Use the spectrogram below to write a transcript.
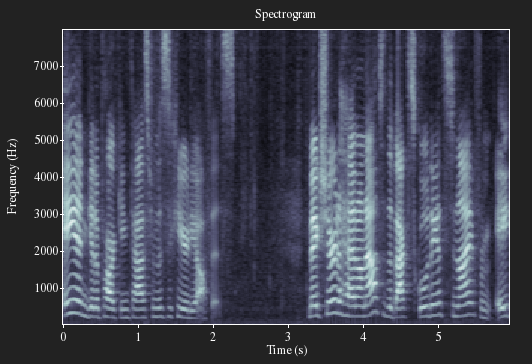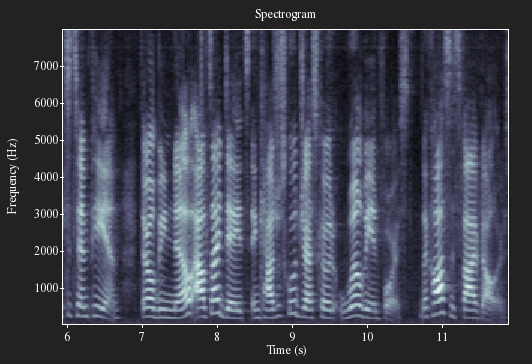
and get a parking pass from the security office. Make sure to head on out to the back to school dance tonight from 8 to 10 p.m. There will be no outside dates and casual school dress code will be enforced. The cost is $5.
